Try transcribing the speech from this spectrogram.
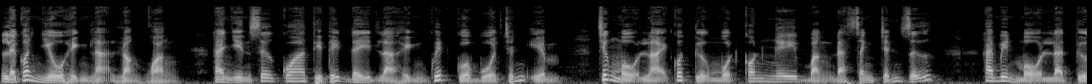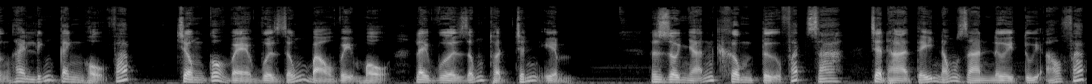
lại có nhiều hình lạ loằng hoàng. Hà nhìn sơ qua thì thấy đây là hình quyết của bùa chấn yểm. Trước mộ lại có tượng một con nghê bằng đá xanh chấn giữ. Hai bên mộ là tượng hai lính canh hộ pháp. Trông có vẻ vừa giống bảo vệ mộ, lại vừa giống thuật chấn yểm. Rồi nhãn không tự phát ra, chợt Hà thấy nóng ra nơi túi áo pháp.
